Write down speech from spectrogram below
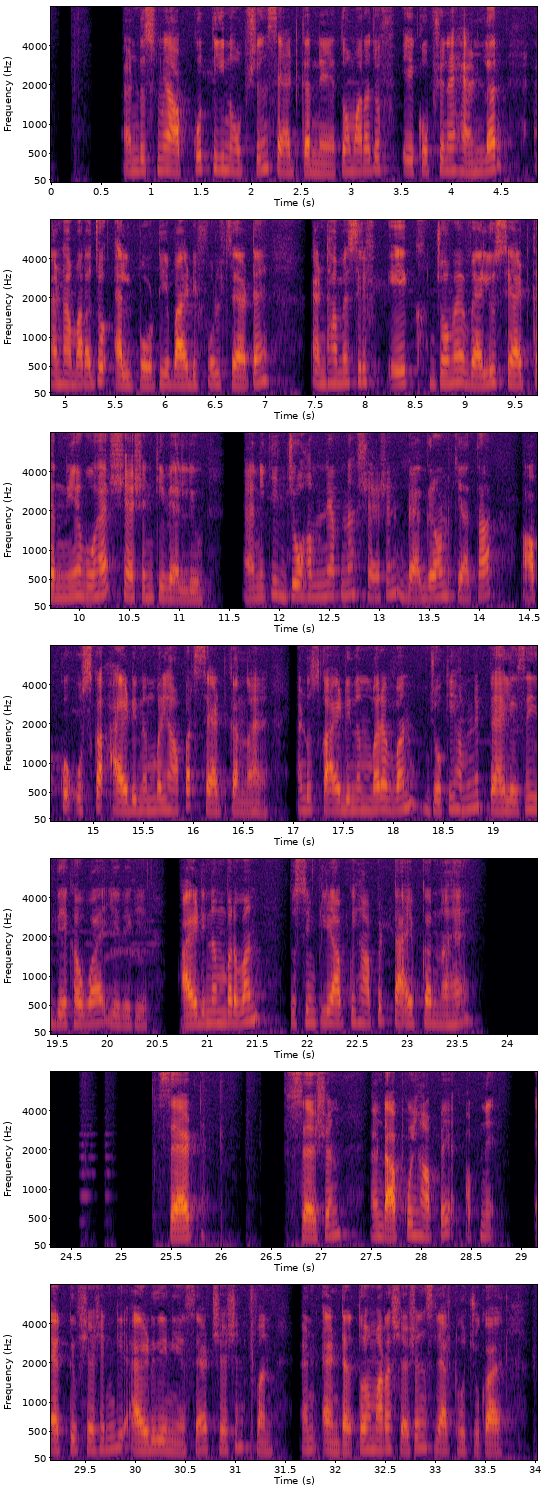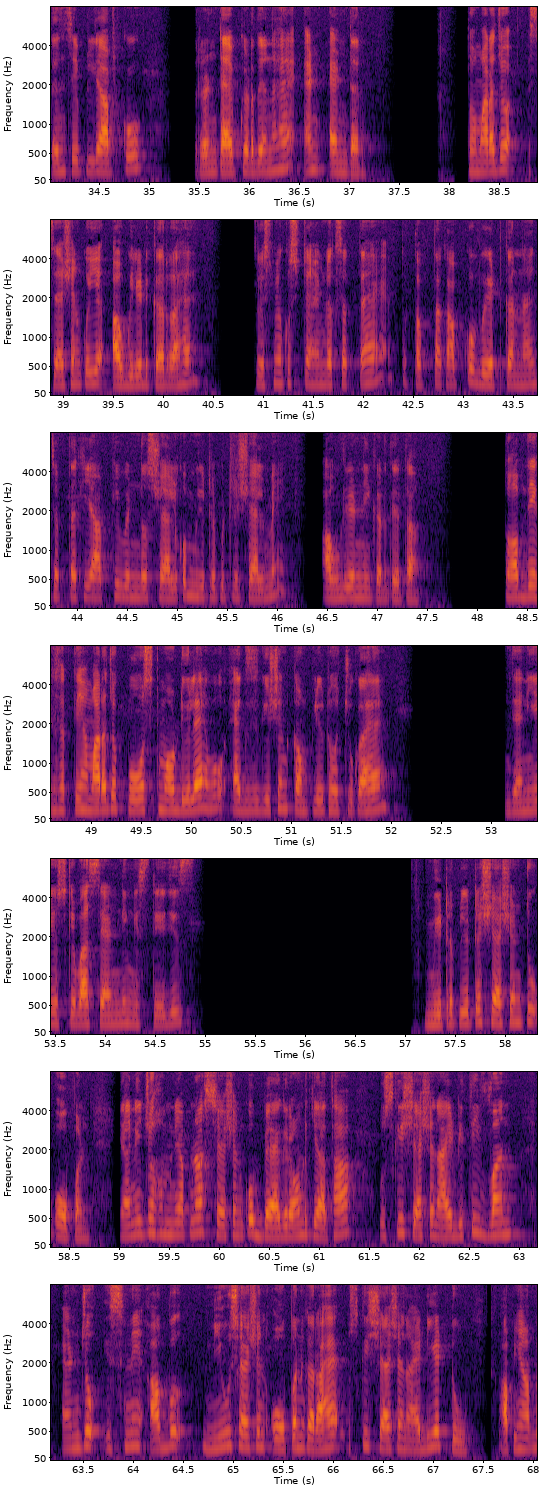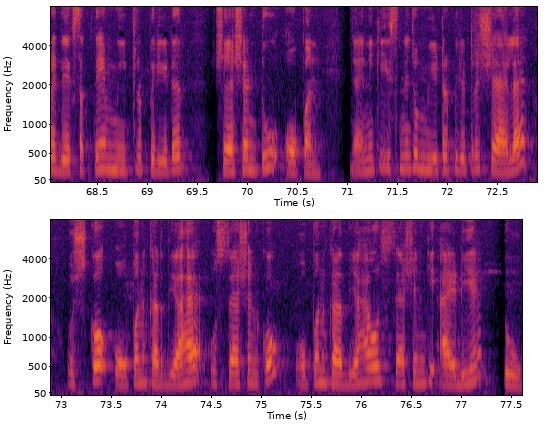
एंड उसमें आपको तीन ऑप्शन सेट करने हैं। तो हमारा जो एक ऑप्शन है हैंडलर एंड हमारा जो एल पोर्ट ये बाय डिफ़ॉल्ट सेट है। एंड हमें सिर्फ़ एक जो हमें वैल्यू सेट करनी है, वो है सेशन की वैल्यू यानी कि जो हमने अपना सेशन बैकग्राउंड किया था, आपको उसका आईडी नंबर यहाँ पर सेट करना है। एंड उसका आईडी नंबर है वन जो कि हमने पहले से ही देखा हुआ है। ये देखिए आईडी नंबर वन तो सिंपली आपको यहाँ पर टाइप करना है। सेट सेशन एंड आपको यहाँ पे अपने एक्टिव सेशन की आईडी देनी है set session one and enter तो हमारा सेशन सिलेक्ट हो चुका है। देन सिंपली आपको रन टाइप कर देना है एंड एंटर तो हमारा जो सेशन को ये अपग्रेड कर रहा है तो इसमें कुछ टाइम लग सकता है। तो तब तक आपको वेट करना है, जब तक ये आपकी विंडोज़ शैल को मीटर पीटर शैल में अपग्रेड नहीं कर देता। तो आप देख सकते हैं, हमारा जो पोस्ट मॉड्यूल है, वो एग्जीक्यूशन कंप्लीट हो चुका है। देन ये उसके बाद sending stages meterpreter session two open यानी जो हमने अपना सेशन को बैकग्राउंड किया था, उसकी सेशन आईडी थी वन एंड जो इसने अब न्यू सेशन ओपन करा है, उसकी सेशन आईडी है टू आप यहाँ पे देख सकते हैं meterpreter session two open यानी कि इसने जो मीटर पीरियडर शैल है, उसको ओपन कर दिया है, उस सेशन को ओपन कर दिया है, उस सेशन की आईडी है टू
